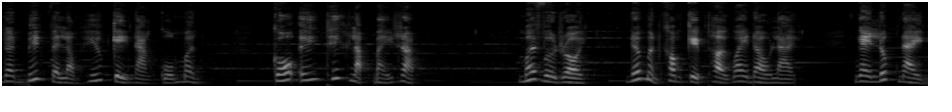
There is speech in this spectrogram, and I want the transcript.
nên biết về lòng hiếu kỳ nặng của mình, cố ý thiết lập bẫy rập. Mới vừa rồi, nếu mình không kịp thời quay đầu lại, ngay lúc này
